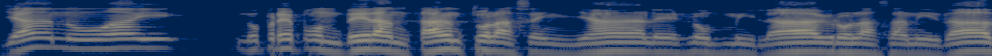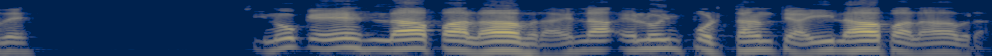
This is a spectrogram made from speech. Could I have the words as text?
ya no hay, no preponderan tanto las señales, los milagros, las sanidades, sino que es la palabra, es, lo importante ahí, la palabra.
